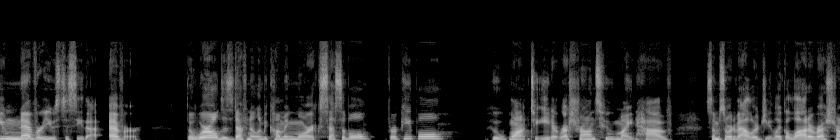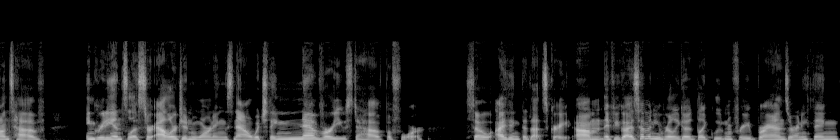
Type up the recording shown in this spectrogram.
You never used to see that, ever. The world is definitely becoming more accessible for people who want to eat at restaurants who might have some sort of allergy. Like, a lot of restaurants have ingredients lists or allergen warnings now, which they never used to have before. So, I think that that's great. Um, if you guys have any really good, like, gluten-free brands or anything,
